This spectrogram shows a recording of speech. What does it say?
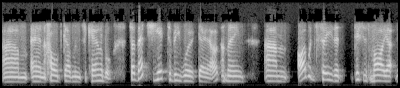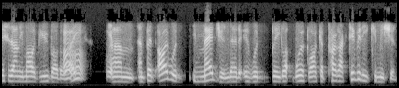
um, and hold governments accountable. So that's yet to be worked out. I mean, um, I would see that this is my uh, this is only my view, by the way. Mhm. Yep. Um, and, but I would imagine that it would be like, work like a productivity commission.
